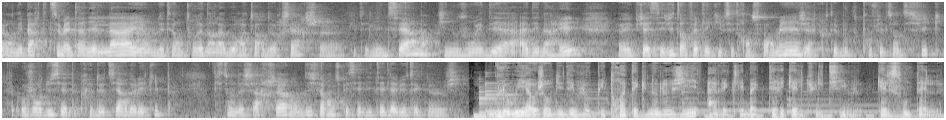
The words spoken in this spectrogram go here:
Euh, on est parti de ce matériel-là et on était entouré d'un laboratoire de recherche euh, qui était l'INSERM, qui nous ont aidés à, démarrer. Euh, et puis assez vite en fait l'équipe s'est transformée. J'ai recruté beaucoup de profils scientifiques. Aujourd'hui, c'est à peu près deux tiers de l'équipe qui sont des chercheurs dans différentes spécialités de la biotechnologie. Glowy a aujourd'hui développé trois technologies avec les bactéries qu'elle cultive. Quelles sont-elles?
